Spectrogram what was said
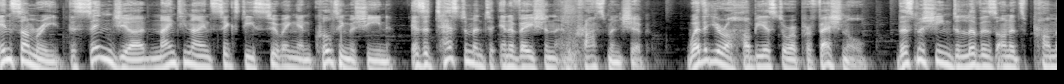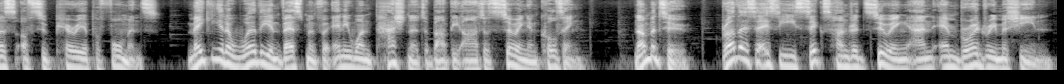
In summary, the Singer 9960 sewing and quilting machine is a testament to innovation and craftsmanship. Whether you're a hobbyist or a professional, this machine delivers on its promise of superior performance making it a worthy investment for anyone passionate about the art of sewing and quilting. Number 2. Brothers SE 600 Sewing and Embroidery Machine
